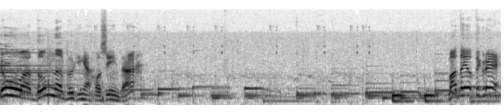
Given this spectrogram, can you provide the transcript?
今日はどんな武器が欲しいんだ？またやってくれ。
